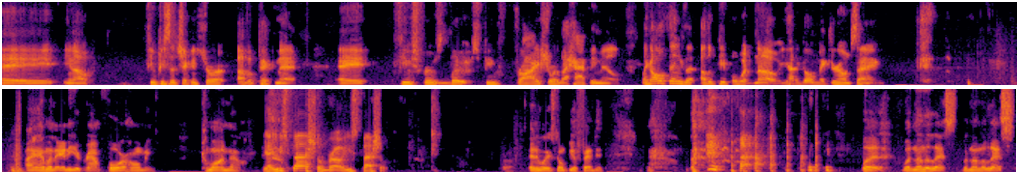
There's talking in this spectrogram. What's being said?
a you know, few pieces of chicken short of a picnic, a few screws loose, few fries short of a happy meal, like all things that other people would know. You had to go and make your own saying. I am an Enneagram four, homie. Come on now. Yeah, you special, bro. You special. Anyways, don't be offended. but but nonetheless, but nonetheless,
